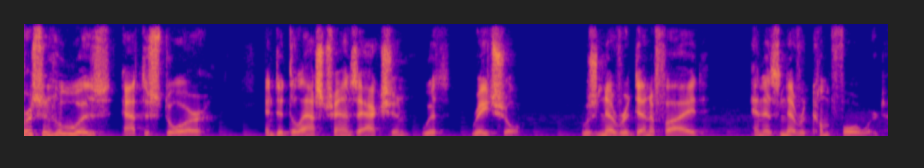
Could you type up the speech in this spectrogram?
Person who was at the store and did the last transaction with Rachel was never identified and has never come forward.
